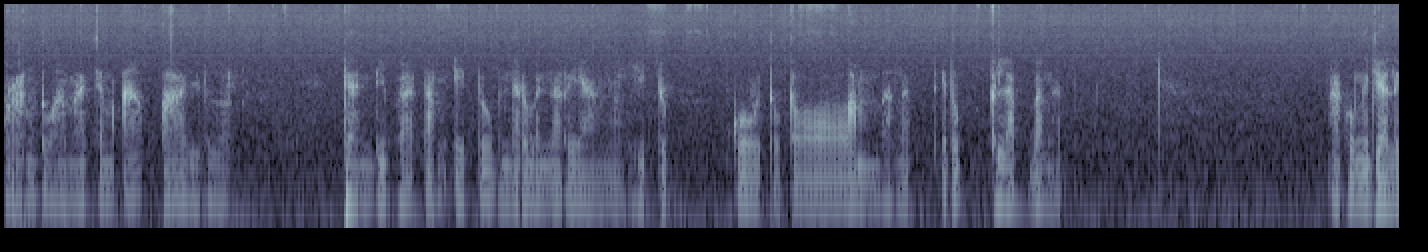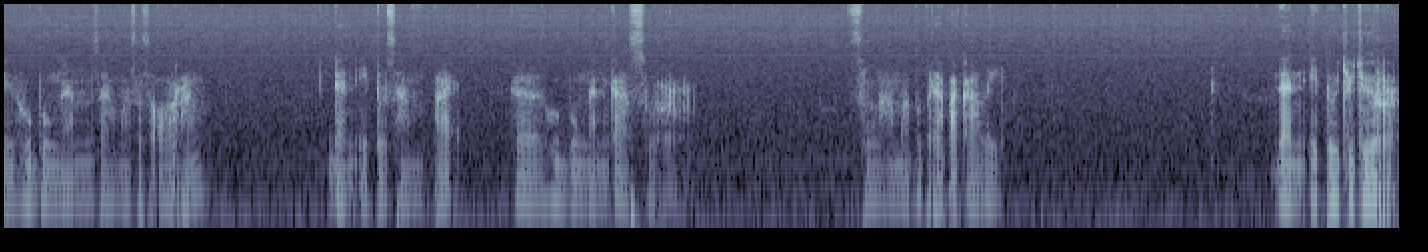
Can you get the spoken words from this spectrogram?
Orang tua macam apa gitu loh. Dan di Batam itu benar-benar yang hidupku itu kelam banget itu gelap banget aku ngejalin hubungan sama seseorang dan itu sampai ke hubungan kasur selama beberapa kali. Dan itu jujur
